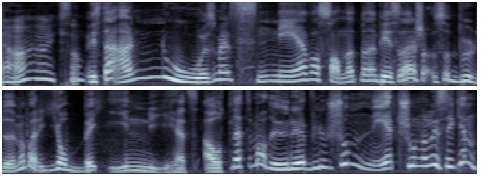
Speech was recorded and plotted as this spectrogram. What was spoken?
ja, ikke sant? Hvis det er noe som helst snev av sannhet med den pisa der, så, så burde de jo bare jobbe i nyhetsoutlet. De hadde jo revolusjonert journalistikken!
